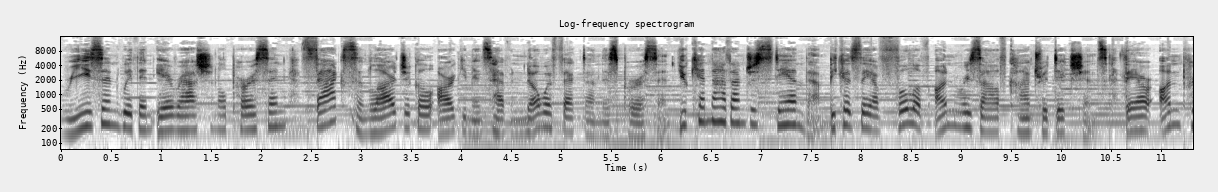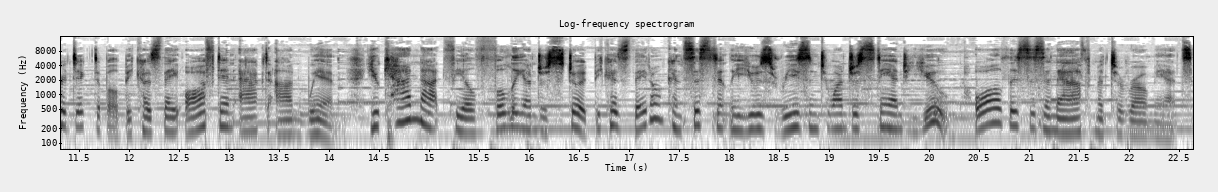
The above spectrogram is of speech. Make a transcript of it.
reason with an irrational person. Facts and logical arguments have no effect on this person. You cannot understand them because they are full of unresolved contradictions. They are unpredictable because they often act on whim. You cannot feel fully understood because they don't consistently use reason to understand you. All this is anathema to romance.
